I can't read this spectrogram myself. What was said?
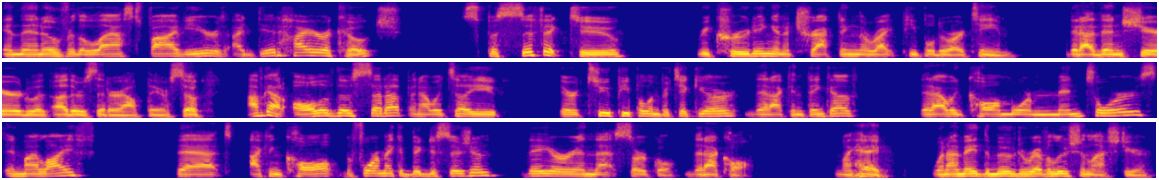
And then over the last five years, I did hire a coach specific to recruiting and attracting the right people to our team that I then shared with others that are out there. So I've got all of those set up. And I would tell you, there are two people in particular that I can think of that I would call more mentors in my life that I can call before I make a big decision. They are in that circle that I call. I'm like, hey, when I made the move to Revolution last year,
